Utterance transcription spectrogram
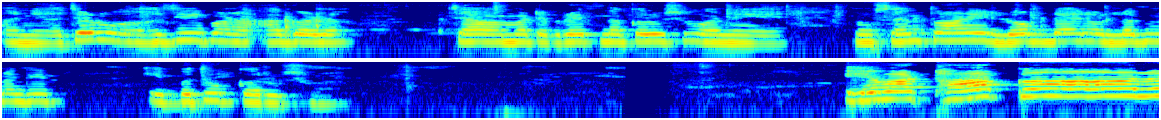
અને હજુ હજી પણ આગળ જવા માટે પ્રયત્ન કરું છું અને હું સંતવાણી લોક ડાયરો લગ્ન ગીત એ બધું કરું છું. એવા ઠાકરના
